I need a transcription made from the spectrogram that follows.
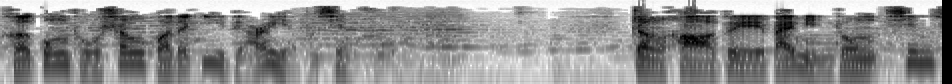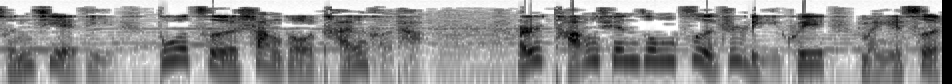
和公主生活的一点儿也不幸福。郑浩对白敏中心存芥蒂，多次上奏弹劾他，而唐玄宗自知理亏，每一次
